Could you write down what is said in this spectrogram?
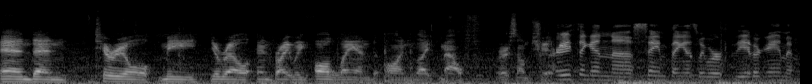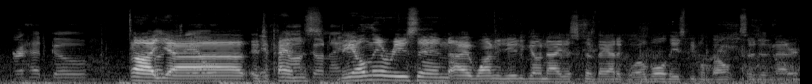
and then Tyrael, me, Yrel, and Brightwing all land on like Mouth or some shit. Are you thinking uh, same thing as we were for the other game? If we're ahead, go. Uh, yeah, Tail. it If depends. not, The only reason I wanted you to go Nydus because they had a global. These people don't, so it doesn't matter.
